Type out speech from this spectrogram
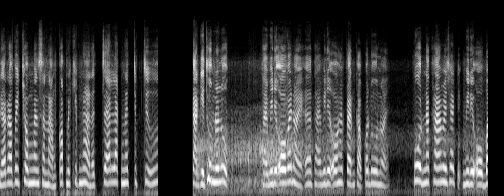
เดี๋ยวเราไปชมกันสนามกอล์ฟในคลิปหน้านะจ๊ะรักนะจุ๊บจุ๊บกัดกี่ทุ่มแล้วลูก ถ่ายวิดีโอไว้หน่อย เออถ่ายวิดีโอให้แฟนคลับก็ดูหน่อย พูดนะคะ ไม่ใช่วิดีโอใบ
